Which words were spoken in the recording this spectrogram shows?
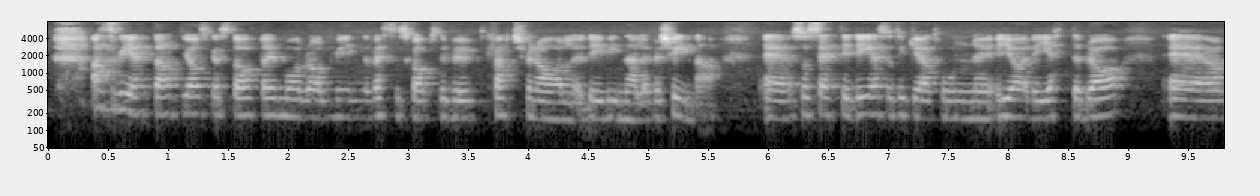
att veta att jag ska starta imorgon min mästerskapsdebut, kvartsfinal, det är vinna eller försvinna. Eh, så sett till det så tycker jag att hon eh, gör det jättebra. Eh,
